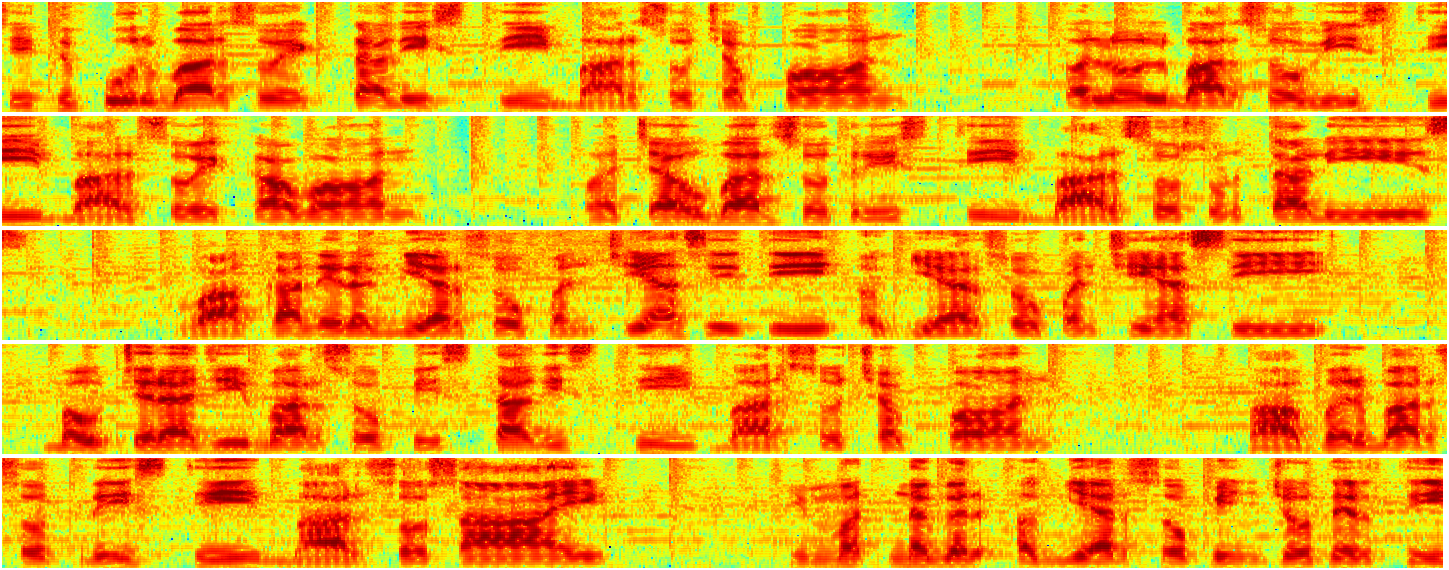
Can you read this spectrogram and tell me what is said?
સિદ્ધપુર બારસો એકતાલીસથી બારસો છપ્પન. કલોલ બારસો વીસથી બારસો એકાવન. ભચાઉ બારસો ત્રીસથી બારસો સુડતાલીસ, વાંકાનેર અગિયારસો પંચ્યાસીથી અગિયારસો પંચ્યાસી, બહુચરાજી બારસો પિસ્તાલીસથી બારસો છપ્પન, ભાભર બારસો ત્રીસથી બારસો સાઠ, હિંમતનગર અગિયારસો પંચોતેરથી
